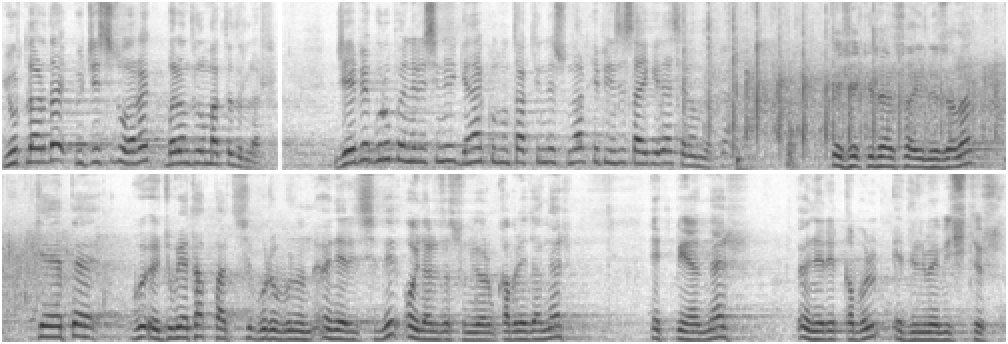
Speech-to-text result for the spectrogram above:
yurtlarda ücretsiz olarak barındırılmaktadırlar. CHP grup önerisini genel kurulun takdirinde sunar. Hepinizi saygıyla selamlıyorum. Teşekkürler Sayın Özalan. CHP Cumhuriyet Halk Partisi grubunun önerisini oylarınıza sunuyorum. Kabul edenler, etmeyenler öneri kabul edilmemiştir.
